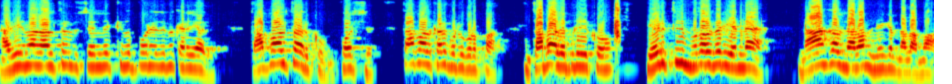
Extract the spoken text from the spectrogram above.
நவீன காலத்துல செல்லுக்கு போன எதுவுமே கிடையாது. தபால் தான் இருக்கும் போஸ்ட் தபால் கடை கொண்டு கொடுப்பா. தபால் எப்படி இருக்கும்? எடுத்து முதல்வர் என்ன? நாங்கள் நலம் நீங்கள் நலமா?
